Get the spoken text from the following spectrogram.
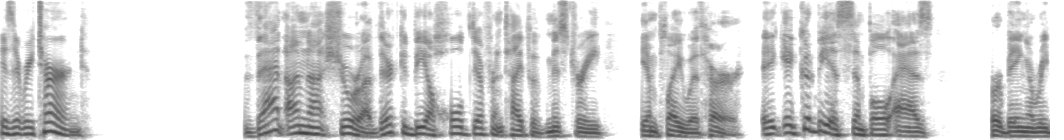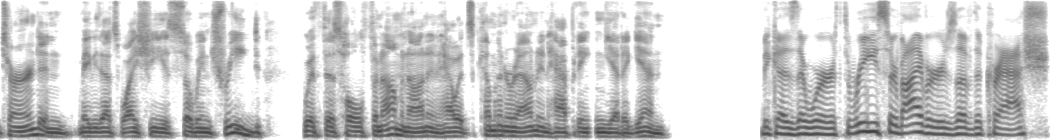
is it returned? That I'm not sure of. There could be a whole different type of mystery in play with her. It, it could be as simple as her being a returned, and maybe that's why she is so intrigued with this whole phenomenon and how it's coming around and happening yet again. Because there were three survivors of the crash,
